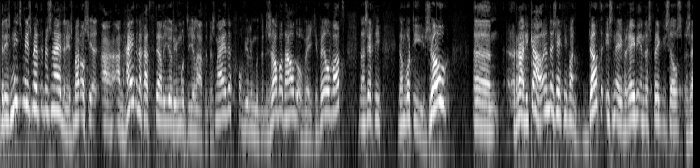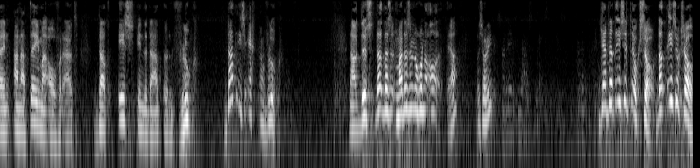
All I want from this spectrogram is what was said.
er is niets mis met de besnijdenis, maar als je aan, heidenen gaat vertellen, jullie moeten je laten besnijden, of jullie moeten de Sabbat houden, of weet je veel wat, dan zegt hij, dan wordt hij zo uh, radicaal. En dan zegt hij van, dat is een evangelie en daar spreekt hij zelfs zijn anathema over uit dat is inderdaad een vloek. Dat is echt een vloek. Nou, dus, dat, dat is, maar dat is nog een. Ja? Sorry? Ja, dat is het ook zo. Dat is ook zo.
